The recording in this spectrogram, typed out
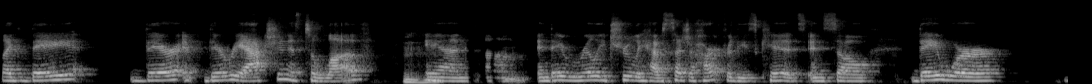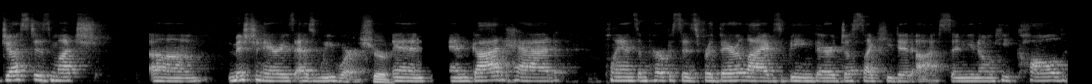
like they their their reaction is to love mm-hmm. and um, and they really truly have such a heart for these kids and so they were just as much um, missionaries as we were. Sure. And and god had plans and purposes for their lives being there just like he did us. And you know he called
